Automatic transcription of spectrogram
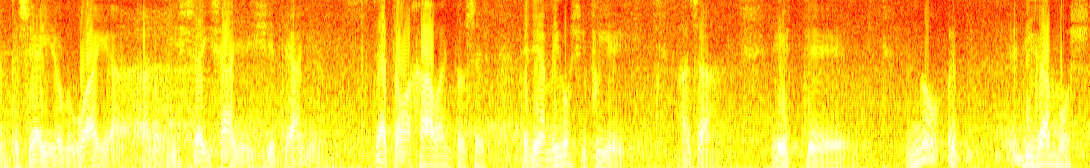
empecé a ir a Uruguay a, los 16 años, 17 años. Ya trabajaba, entonces tenía amigos y fui allá. Este, no, eh, digamos,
